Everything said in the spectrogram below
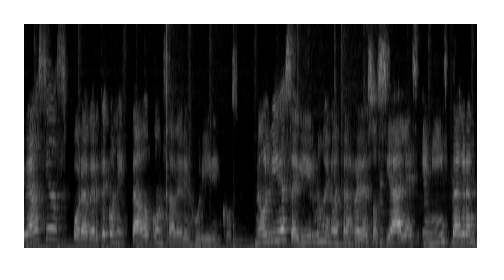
Gracias por haberte conectado con Saberes Jurídicos. No olvides seguirnos en nuestras redes sociales, en Instagram,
